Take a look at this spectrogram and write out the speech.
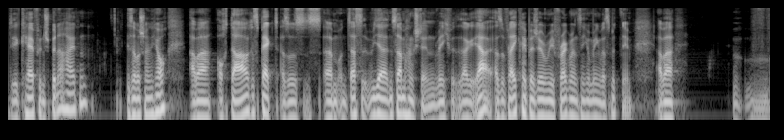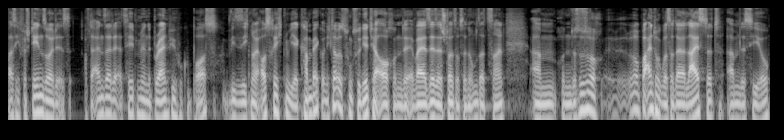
den Kerl für einen Spinner halten, ist er wahrscheinlich auch. Aber auch da Respekt. Also es ist, ähm, und das wieder in Zusammenhang stellen. wenn ich sage, ja, also vielleicht kann ich bei Jeremy Fragrance nicht unbedingt was mitnehmen. Aber was ich verstehen sollte, ist, auf der einen Seite erzählt mir eine Brand wie Hugo Boss, wie sie sich neu ausrichten, wie ihr Comeback. Und ich glaube, das funktioniert ja auch. Und er war ja sehr, sehr stolz auf seine Umsatzzahlen. Ähm, und das ist auch, auch beeindruckend, was er da leistet, ähm, der CEO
